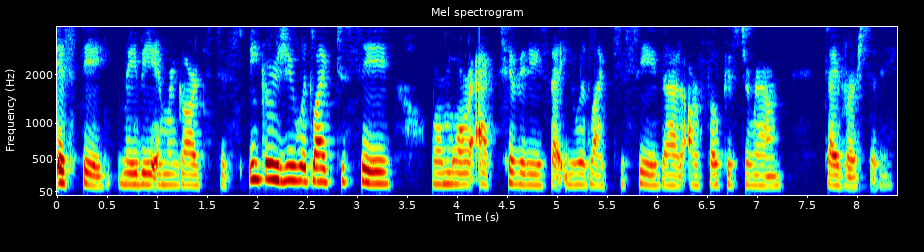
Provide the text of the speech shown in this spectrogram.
ISTE, maybe in regards to speakers you would like to see or more activities that you would like to see that are focused around diversity.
